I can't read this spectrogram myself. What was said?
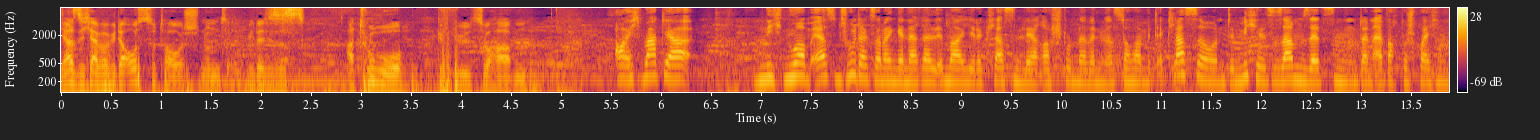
ja, sich einfach wieder auszutauschen und wieder dieses Arturo-Gefühl zu haben. Oh, ich mag ja nicht nur am ersten Schultag, sondern generell immer jede Klassenlehrerstunde, wenn wir uns nochmal mit der Klasse und dem Michel zusammensetzen und dann einfach besprechen,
